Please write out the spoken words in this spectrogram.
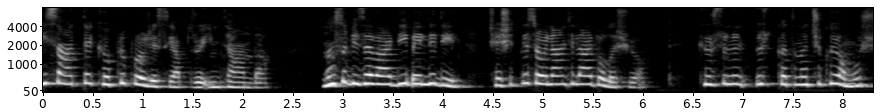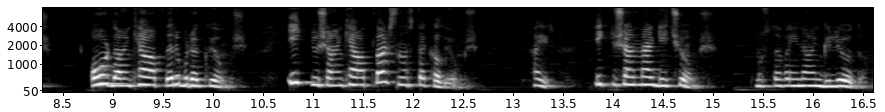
Bir saatte köprü projesi yaptırıyor imtihanda. Nasıl vize verdiği belli değil. Çeşitli söylentiler dolaşıyor. Kürsünün üst katına çıkıyormuş. Oradan kağıtları bırakıyormuş. İlk düşen kağıtlar sınıfta kalıyormuş. Hayır, ilk düşenler geçiyormuş. Mustafa İnan gülüyordu.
